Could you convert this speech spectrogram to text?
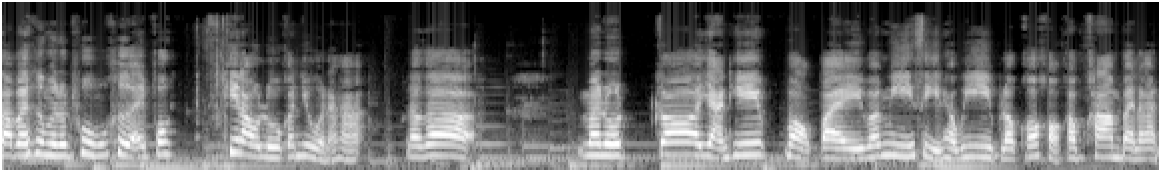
ต่อไปคือมนุษย์ภูมิก็คือไอพวกที่เรารู้กันอยู่นะคะ แล้วก็มนุษย์ก็อย่างที่บอกไปว่ามีสี่ทวีป แล้วก็ขอข้ามข้ามๆไปแล้วกัน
